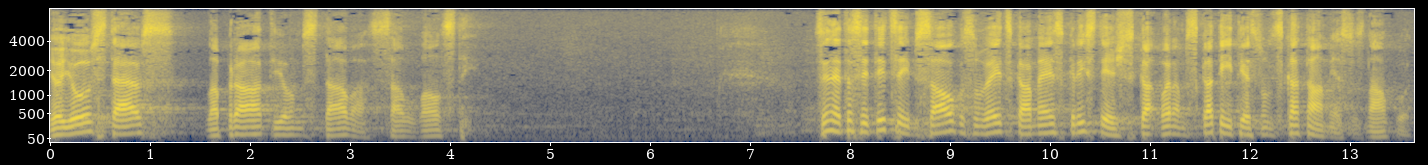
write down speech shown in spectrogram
Jo jūs, tēvs, labprāt jums dāvās savu valstību. Ziniet, tas ir ticības augurs un veids, kā mēs, kristieši, ska varam skatīties un skatāmies uz nākotni.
